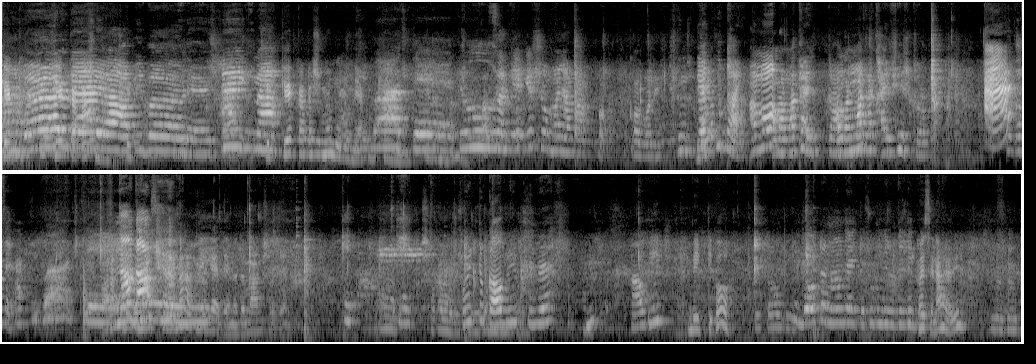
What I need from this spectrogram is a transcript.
Cake- cake কাটার সময়। Cake- কাটার সময় বলুন এখন খেয়ে নাও। কেকের সময় আমার ক- করব নে। কিন্তু কেক কোথায়? আমার মাথায় আমার মাথা খাই শেষ করো দাও। না আপনি ইয়ে দেন ওদের মাংস দেন কাউ বিপ দিবে কাউ বিপ বিপ দিব? হয়েছে না ভাবি হুম।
